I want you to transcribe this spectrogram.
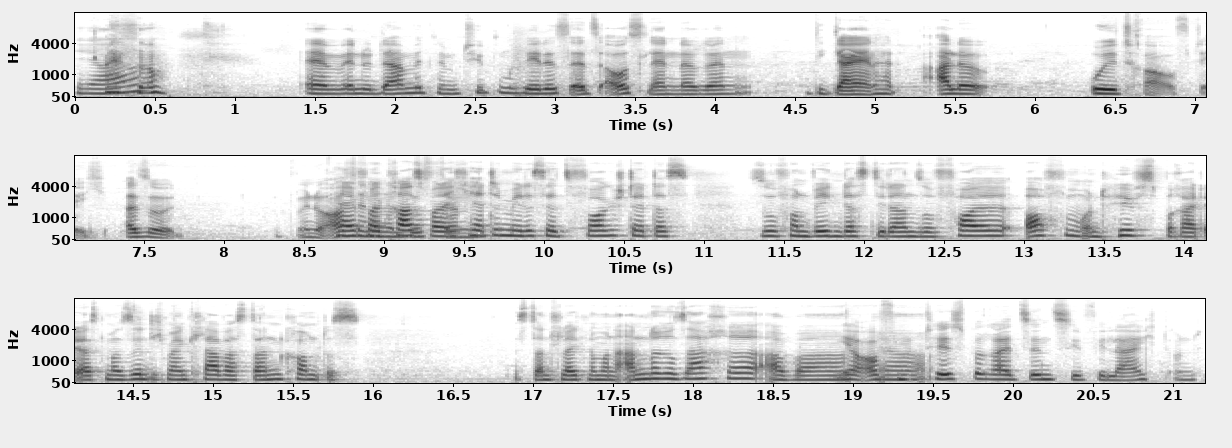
Ja. Also, äh, wenn du da mit einem Typen redest als Ausländerin, die geiern halt alle ultra auf dich. Also, wenn du Ausländerin ja, voll krass, bist, weil ich hätte mir das jetzt vorgestellt, dass so von wegen, dass die dann so voll offen und hilfsbereit erstmal sind. Ich meine, klar, was dann kommt, ist, ist dann vielleicht nochmal eine andere Sache, aber. Ja, offen ja. und hilfsbereit sind sie vielleicht und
